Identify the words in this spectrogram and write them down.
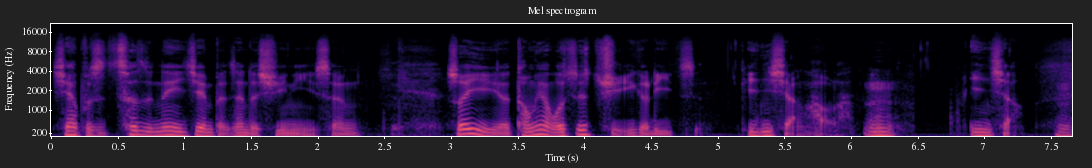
现在不是车子内建本身的虚拟声，所以同样，我只举一个例子。音响好了，嗯，音响，嗯，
